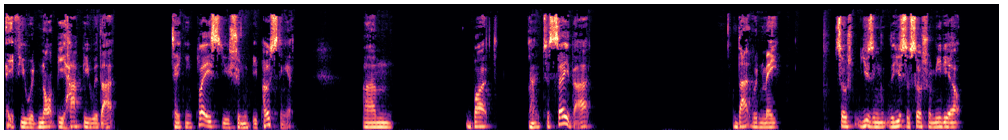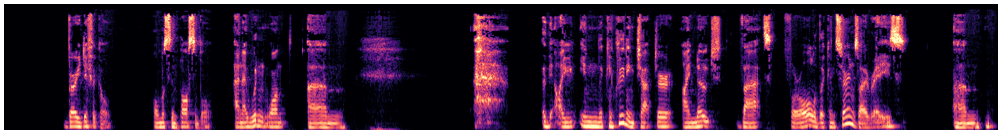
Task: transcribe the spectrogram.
if you would not be happy with that taking place, you shouldn't be posting it. Um, but uh, to say that, that would make social, using the use of social media very difficult, almost impossible. And I wouldn't want, um, I, in the concluding chapter, I note that for all of the concerns I raise, um,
